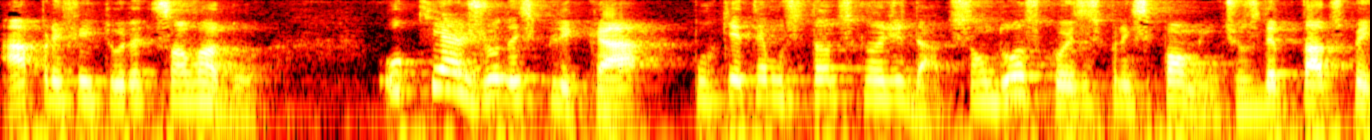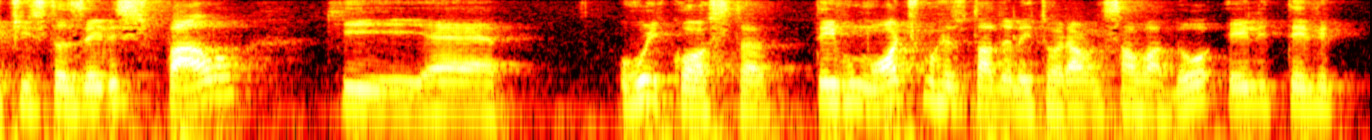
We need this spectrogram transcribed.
à Prefeitura de Salvador. O que ajuda a explicar por que temos tantos candidatos? São duas coisas principalmente. Os deputados petistas eles falam que é, Rui Costa teve um ótimo resultado eleitoral em Salvador, ele teve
